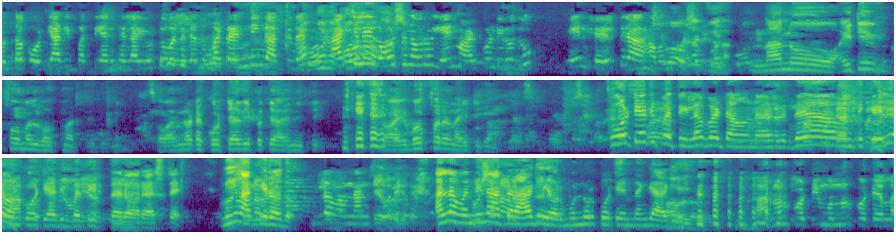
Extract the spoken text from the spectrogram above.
ದೊಡ್ಡ ಕೋಟ್ಯಾಧಿಪತಿ ಅಂತೆಲ್ಲ ಯೂಟ್ಯೂಬ್ ಅಲ್ಲೆಲ್ಲ ತುಂಬಾ ಟ್ರೆಂಡಿಂಗ್ ಆಗ್ತಿದೆ. ಆಕ್ಚುಲಿ ರೋಷನ್ ಅವರು ಏನ್ ಮಾಡ್ಕೊಂಡಿರೋದು? ಏನ್ ಹೇಳ್ತೀರಾ ನಾನು ಐ ಟಿ ಫೋಮ್ ಅಲ್ಲಿ ವರ್ಕ್ ಮಾಡ್ತಿದ್ದೀನಿ. ಸೊ ಐ ನಾಟ್ ಎ ಕೋಟ್ಯಾಧಿಪತಿ ಐನಿತಿ so I work for an I T company ಕೋಟ್ಯಾಧಿಪತಿ ಇಲ್ಲ ಬಟ್ ಅವನ ಹೃದಯವಂತಿಕೆಯಲ್ಲಿ ಅವ್ನ ಕೋಟ್ಯಾಧಿಪತಿ ಇರ್ತಾರ ಅವ್ರ ಅಷ್ಟೇ. ನೀವ್ ಹಾಕಿರೋದು. ಇಲ್ಲ ಮ್ಯಾಮ್ ನಾನು ಅಲ್ಲ ಒಂದಿನ ಆತರ ಆಗ್ಲಿ ಅವ್ರ ಮುನ್ನೂರು ಕೋಟಿ ಅಂದಂಗೆ ಆಗ್ಲಿ. ಆರ್ನೂರು ಕೋಟಿ ಮುನ್ನೂರು ಕೋಟಿ ಎಲ್ಲ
